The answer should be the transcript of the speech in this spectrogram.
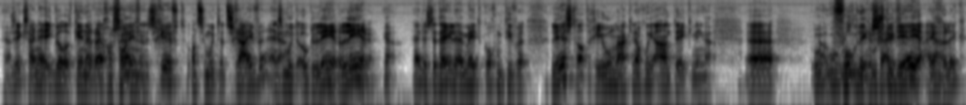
Ja. Dus ik zei, nee, ik wil dat kinderen ja, gewoon, gewoon in een schrift, want ze moeten het schrijven en ze moeten ook leren leren. Dus dit hele metacognitieve leerstrategie, hoe maak je nou goede aantekeningen? Uh, hoe, hoe, vlot leren hoe, hoe studeer je eigenlijk?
